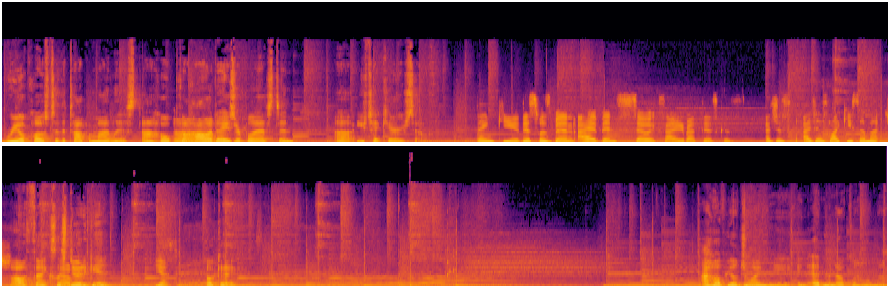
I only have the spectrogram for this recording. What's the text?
real close to the top of my list. I hope the holidays are blessed and uh, you take care of yourself. Thank you. This was been I have been so excited about this because I just I just like you so much. Oh, thanks. Let's Oh. do it again. Yes. Okay. I hope you'll join me in Edmond, Oklahoma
